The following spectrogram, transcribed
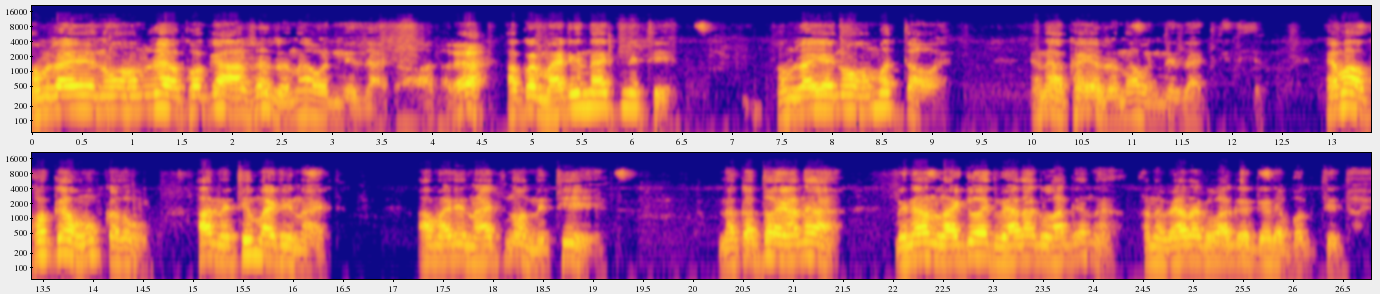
સમજાય નો સમજાય, આખો કે આ છે જનાવરની જાય. આ કોઈ મારી ના જ નથી. સમજાય નો સમજતા હોય. એને અખાય જનાવરની કીધી એમાં આખો કે હું કરું? આ નથી મારી નાત. આ મારી નાત નો નથી. નકર તો એને જ્ઞાન લાગ્યું હોય વૈરાગ લાગે ને અને વૈરાગ લાગે ઘેરે ભક્તિ થાય.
